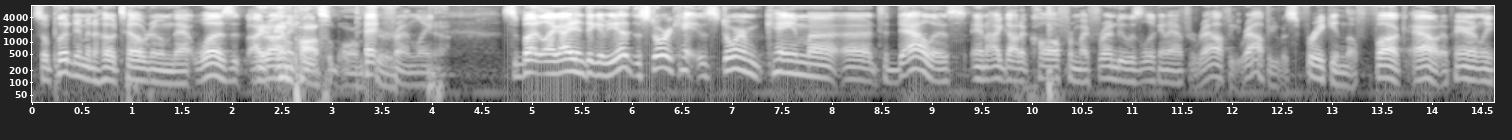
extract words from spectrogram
So putting him in a hotel room that was Yeah, ironically impossible. I'm pet sure. friendly. Yeah. So, but like I didn't think of it yet. The storm came, storm came uh, uh, to Dallas, and I got a call from my friend who was looking after Ralphie. Ralphie was freaking the fuck out. Apparently,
